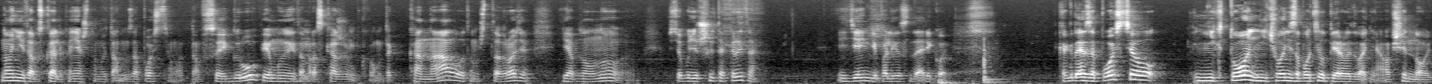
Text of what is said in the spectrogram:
Но они там сказали, конечно, мы там запостим вот там в своей группе, мы там расскажем какому-то каналу, там что-то вроде. Я подумал, ну, все будет шито-крыто, и деньги польются, да, рекой. Когда я запостил, никто ничего не заплатил первые два дня, вообще ноль.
